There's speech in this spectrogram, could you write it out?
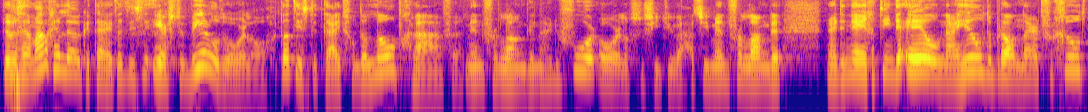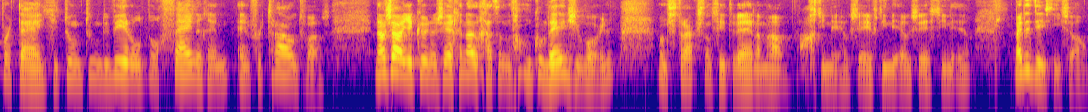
dat is helemaal geen leuke tijd. Dat is de Eerste Wereldoorlog. Dat is de tijd van de loopgraven. Men verlangde naar de vooroorlogse situatie. Men verlangde naar de 19e eeuw, naar Hildebrand, naar het verguldpartijtje. Toen, toen de wereld nog veilig en, en vertrouwd was. Nou zou je kunnen zeggen, nou dat gaat een lang college worden. Want straks dan zitten we helemaal 18e eeuw, 17e eeuw, 16e eeuw. Maar dat is niet zo.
